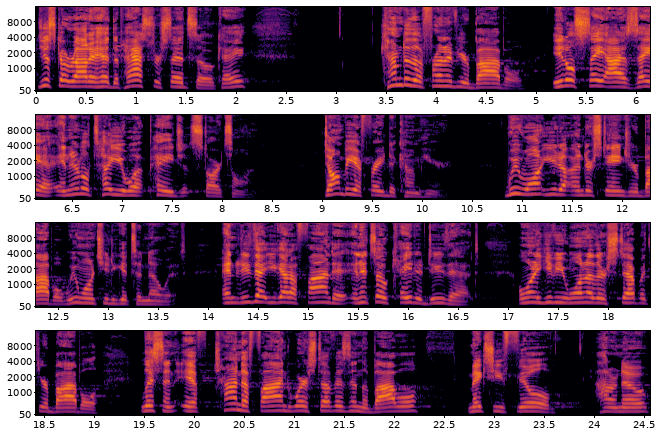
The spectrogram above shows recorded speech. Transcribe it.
Just go right ahead. The pastor said so, okay? Come to the front of your Bible. It'll say Isaiah and it'll tell you what page it starts on. Don't be afraid to come here. We want you to understand your Bible, we want you to get to know it. And to do that, you got to find it, and it's okay to do that. I want to give you one other step with your Bible. Listen, if trying to find where stuff is in the Bible makes you feel, I don't know,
